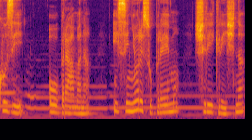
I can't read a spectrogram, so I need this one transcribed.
Così, o Brahmana, il Signore Supremo, Sri Krishna,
